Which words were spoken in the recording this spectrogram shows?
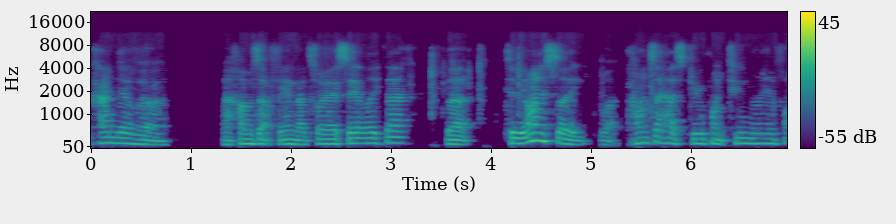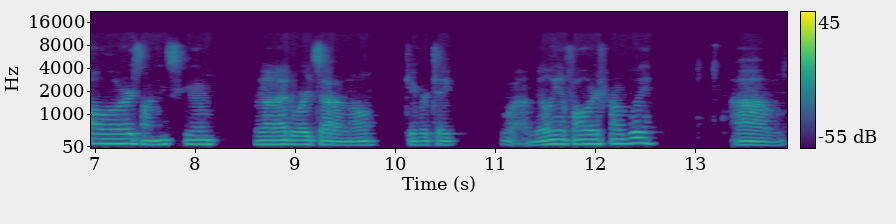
kind of a, a Hamza fan. That's why I say it like that. But to be honest, like what Hamza has 3.2 million followers on Instagram. Leon Edwards, I don't know, give or take what, a million followers probably. Um,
